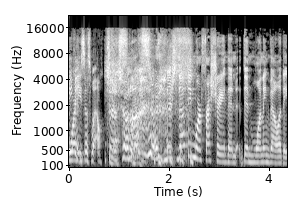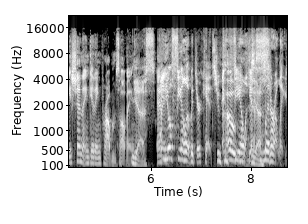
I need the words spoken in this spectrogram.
forties as well. So yes. totally. There's nothing more frustrating than than wanting validation and getting problem solving. Yes. And, and you'll feel it with your kids. You can oh, feel it yes. literally.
